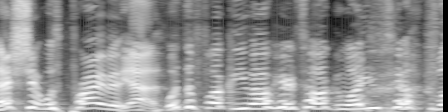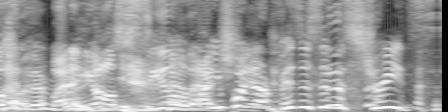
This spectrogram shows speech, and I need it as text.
that shit was private. Yeah. What the fuck are you out here talking? Why are you tell? Telling why did y'all steal that Why are you putting shit? our business in the streets?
